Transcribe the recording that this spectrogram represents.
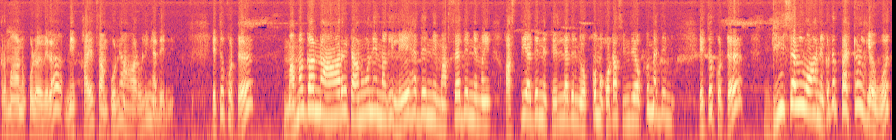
ක්‍රමානුකූලව වෙලා මේ කය සම්පූර්ණ ආහාර වලින් හැදෙන්නේ. එතකොට මම ගන්න ආහාරයට අනුවනේ මගේ ලේ හැදෙන්නේ, මස් හැදෙන්නේ, මගේ අස්ති හැදෙන්නේ, තෙල් හැදෙන්නේ, ඔක්කොම කොටස් ඉන්දිය ඔක්කොම හැදෙන්නේ. එතකොට ඩීසල් වාහනයකට පෙට්‍රල් ගැව්වොත්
